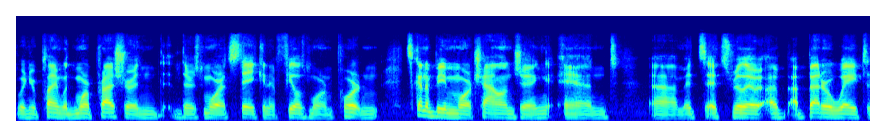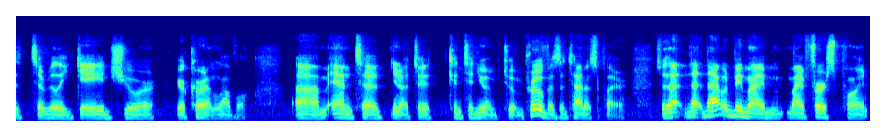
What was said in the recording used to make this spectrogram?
when you're playing with more pressure and there's more at stake and it feels more important it's going to be more challenging and um, it's it's really a, a better way to, to really gauge your your current level um, and to you know to continue to improve as a tennis player. So that that, that would be my my first point.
